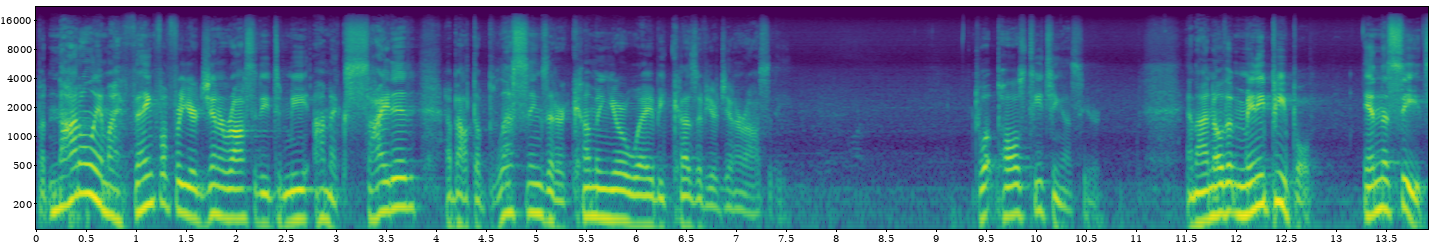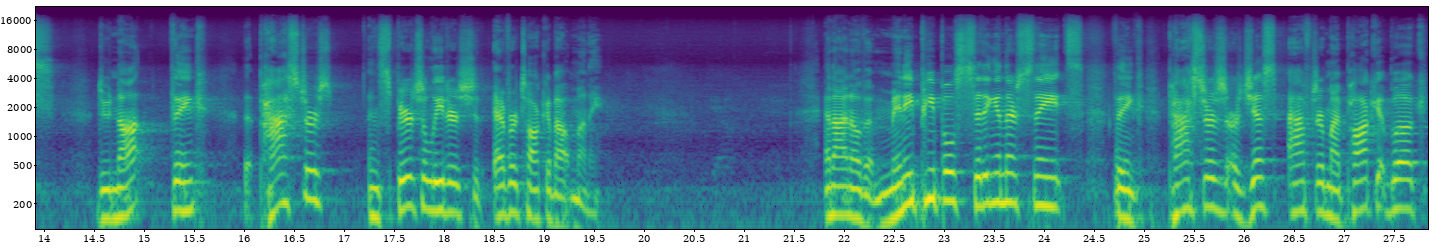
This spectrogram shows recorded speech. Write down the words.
But not only am I thankful for your generosity to me, I'm excited about the blessings that are coming your way because of your generosity. It's what Paul's teaching us here. And I know that many people in the seats do not think that pastors and spiritual leaders should ever talk about money. And I know that many people sitting in their seats think pastors are just after my pocketbook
